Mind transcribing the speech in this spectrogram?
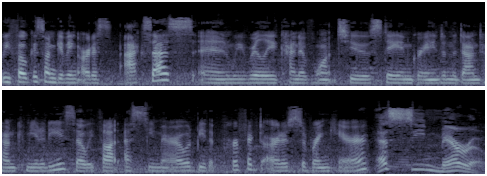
We focus on giving artists access, and we really kind of want to stay ingrained in the downtown community. So we thought SC Mero would be the perfect artist to bring here. SC Mero,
